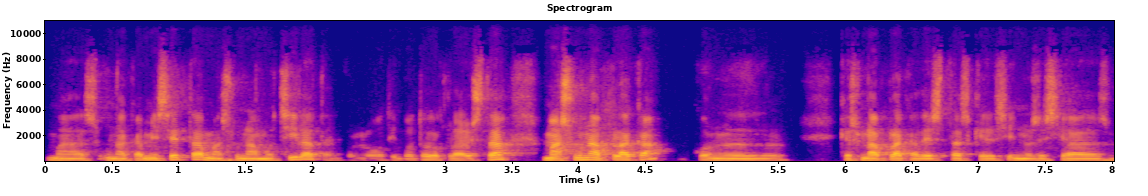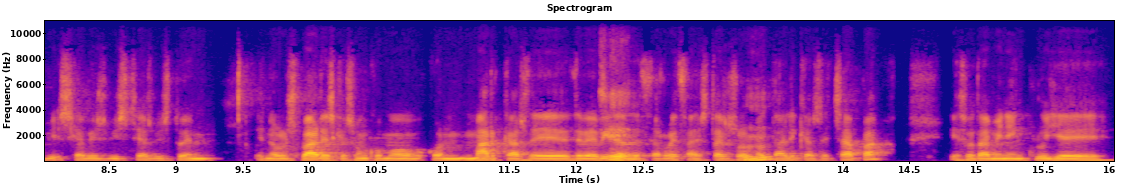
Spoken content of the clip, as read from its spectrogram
más una camiseta, más una mochila, con logotipo todo, claro está, más una placa con que es una placa de estas que si, no sé si, si habéis visto, has visto en, en, los bares que son como con marcas de, de bebidas, de cerveza, estas son metálicas de chapa, y eso también incluye,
